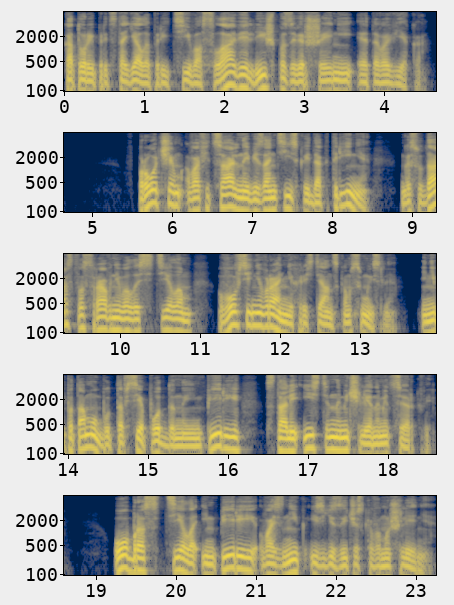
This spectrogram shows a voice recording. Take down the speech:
которой предстояло прийти во славе лишь по завершении этого века. Впрочем, в официальной византийской доктрине государство сравнивалось с телом вовсе не в раннехристианском смысле, и не потому, будто все подданные империи стали истинными членами церкви. Образ тела империи возник из языческого мышления.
